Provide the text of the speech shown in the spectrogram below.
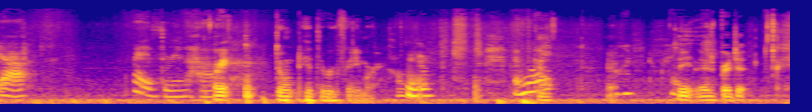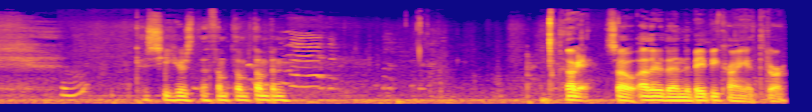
Yeah. I have three and a half. Okay, don't hit the roof anymore. Okay. I'm like, See, there's Bridget. Because she hears the thump thump thumping. Okay, so other than the baby crying at the door,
